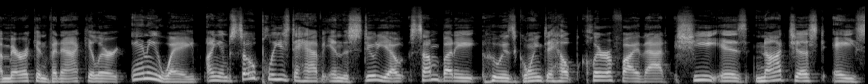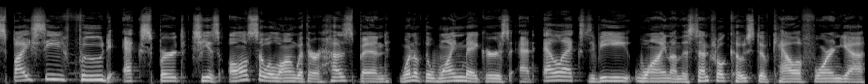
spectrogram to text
American vernacular anyway. I am so pleased to have in the studio somebody who is going to help clarify that. She is not just a spicy food expert. She is also, along with her husband, one of the winemakers at LXV Wine on the central coast of California.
